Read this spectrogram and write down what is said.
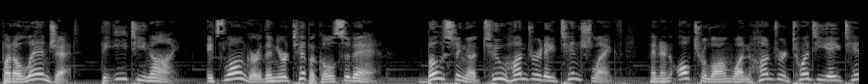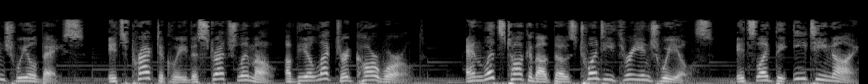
but a Landjet, the ET9. It's longer than your typical sedan. Boasting a 208-inch length and an ultra-long 128-inch wheelbase. It's practically the stretch limo of the electric car world. And let's talk about those 23-inch wheels. It's like the ET9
